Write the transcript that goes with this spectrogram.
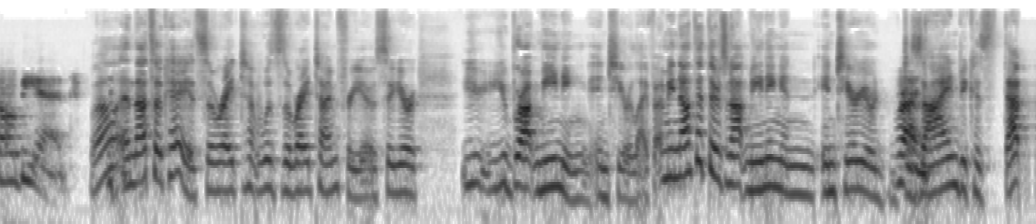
so be it. Well, and that's okay. It's the right time was the right time for you. So you're you you brought meaning into your life. I mean, not that there's not meaning in interior Right. design because that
